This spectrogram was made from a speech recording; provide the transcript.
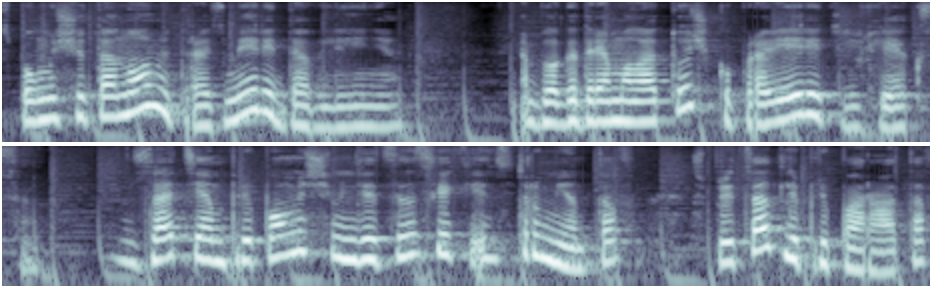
с помощью тонометра измерить давление, а благодаря молоточку проверить рефлексы. Затем при помощи медицинских инструментов, шприца для препаратов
